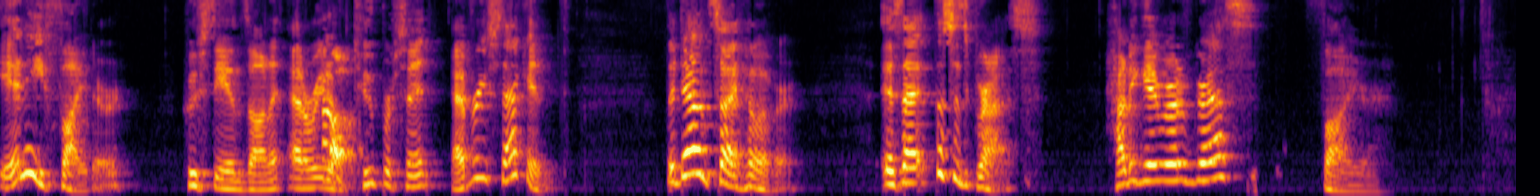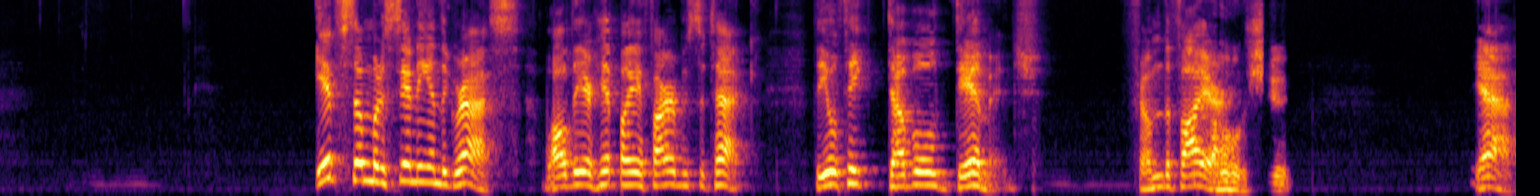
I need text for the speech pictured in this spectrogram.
any fighter who stands on it at a rate Oh. of 2% every second. The downside, however, is that this is grass. How do you get rid of grass? Fire. If someone is standing in the grass while they are hit by a fire boost attack, they will take double damage from the fire. Oh shoot! Yeah.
